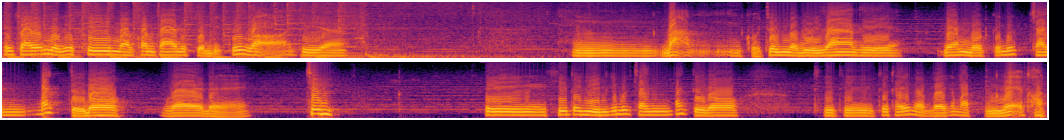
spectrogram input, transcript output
Thế cho đến một cái khi mà con trai được chuẩn bị cưới vợ thì uh, bạn của Trung là Bùi Gia thì đem một cái bức tranh bách tử đồ về để trưng thì khi tôi nhìn cái bức tranh bách tử đồ thì thì tôi thấy là về cái mặt nghệ thuật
